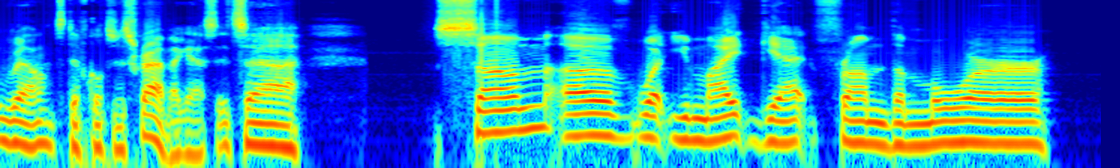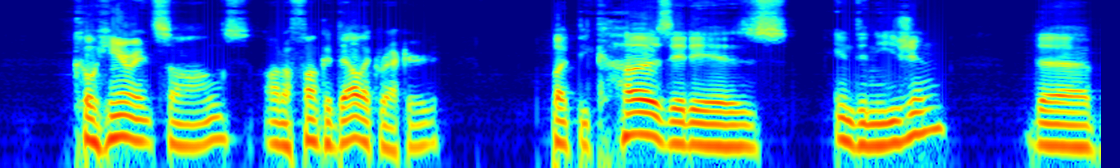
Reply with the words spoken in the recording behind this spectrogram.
well, it's difficult to describe, I guess. It's, uh, some of what you might get from the more coherent songs on a Funkadelic record, but because it is Indonesian, the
